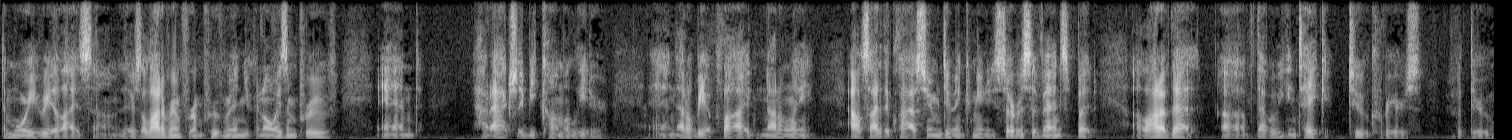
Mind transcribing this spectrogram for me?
the more you realize um, there's a lot of room for improvement. You can always improve, and how to actually become a leader. And that'll be applied not only outside of the classroom doing community service events, but a lot of that uh, that we can take to careers through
